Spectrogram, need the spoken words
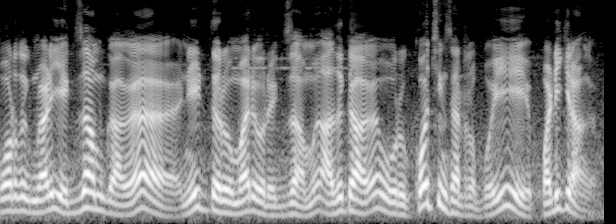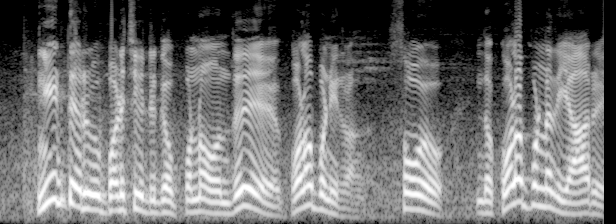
போகிறதுக்கு முன்னாடி எக்ஸாமுக்காக நீட் தேர்வு மாதிரி ஒரு எக்ஸாம் அதுக்காக ஒரு கோச்சிங் சென்டரில் போய் படிக்கிறாங்க. நீட் தேர்வு படிச்சுக்கிட்டு இருக்க பொண்ணை வந்து கொலை பண்ணிடுறாங்க. ஸோ இந்த கொலை பண்ணது யார்?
